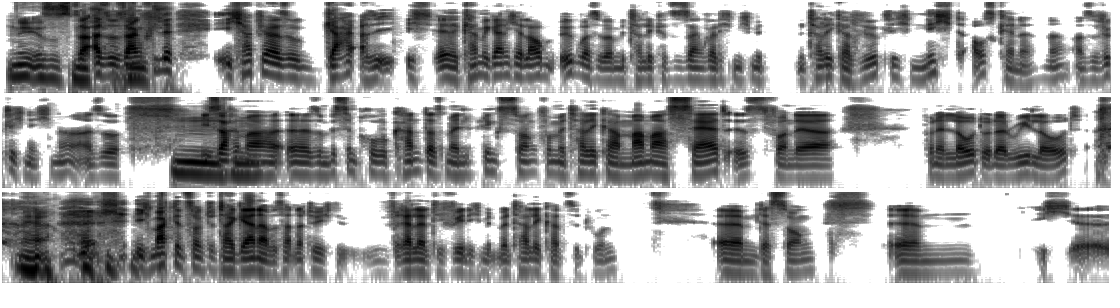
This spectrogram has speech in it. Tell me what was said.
Nee, ist es nicht. Also sagen viele, ich habe ja so gar, also ich, ich äh, kann mir gar nicht erlauben, irgendwas über Metallica zu sagen, weil ich mich mit Metallica wirklich nicht auskenne, ne? Also wirklich nicht, ne? Also mhm. ich sage immer äh, so ein bisschen provokant, dass mein Lieblingssong von Metallica Mama Sad ist von der von der Load oder Reload. Ja. ich mag den Song total gerne, aber es hat natürlich relativ wenig mit Metallica zu tun, ähm, der Song. Ähm, ich, äh,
